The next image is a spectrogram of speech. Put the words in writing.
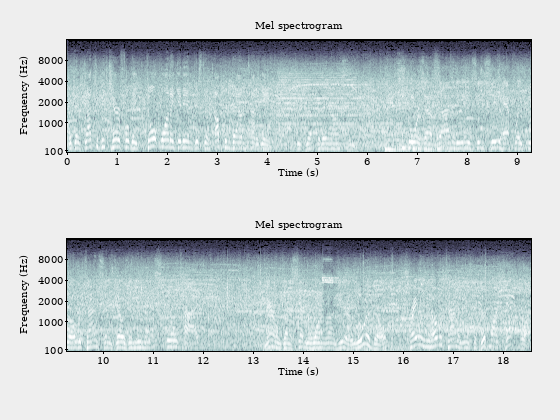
but they've got to be careful. They don't want to get in just an up-and-down kind of game. Keep you up to date on some scores outside of the ACC. Halfway through overtime, St. Joe's and UMass still tied. Maryland's on a 7-1 run here. Louisville trailing in overtime against a good Marquette play.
